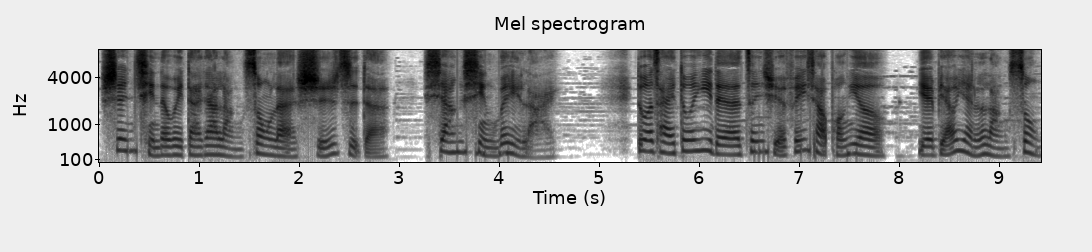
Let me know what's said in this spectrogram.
深情的为大家朗诵了石子的《相信未来》，多才多艺的曾雪飞小朋友也表演了朗诵。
